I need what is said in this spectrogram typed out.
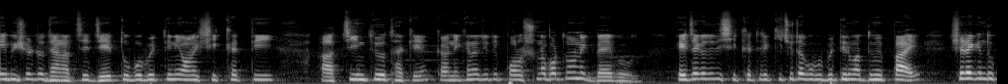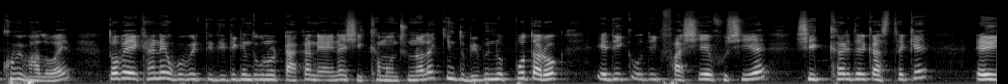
এই বিষয়টা জানাচ্ছি, যেহেতু উপবৃত্তি নিয়ে অনেক শিক্ষার্থী চিন্তিত থাকে, কারণ এখানে যদি পড়াশোনা বর্তমানে অনেক ব্যয়বহুল। এই জায়গায় যদি শিক্ষার্থীরা কিছুটা উপবৃত্তির মাধ্যমে পায়, সেটা কিন্তু খুবই ভালো হয়। তবে এখানে উপবৃত্তি দিতে কিন্তু কোনো টাকা নেয় না শিক্ষা মন্ত্রণালয়, কিন্তু বিভিন্ন প্রতারক এদিক ওদিক ফাঁসিয়ে ফুসিয়ে শিক্ষার্থীদের কাছ থেকে এই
